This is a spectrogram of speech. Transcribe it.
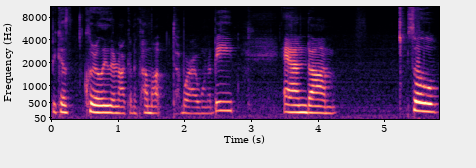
because clearly they're not going to come up to where I want to be. And um, so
